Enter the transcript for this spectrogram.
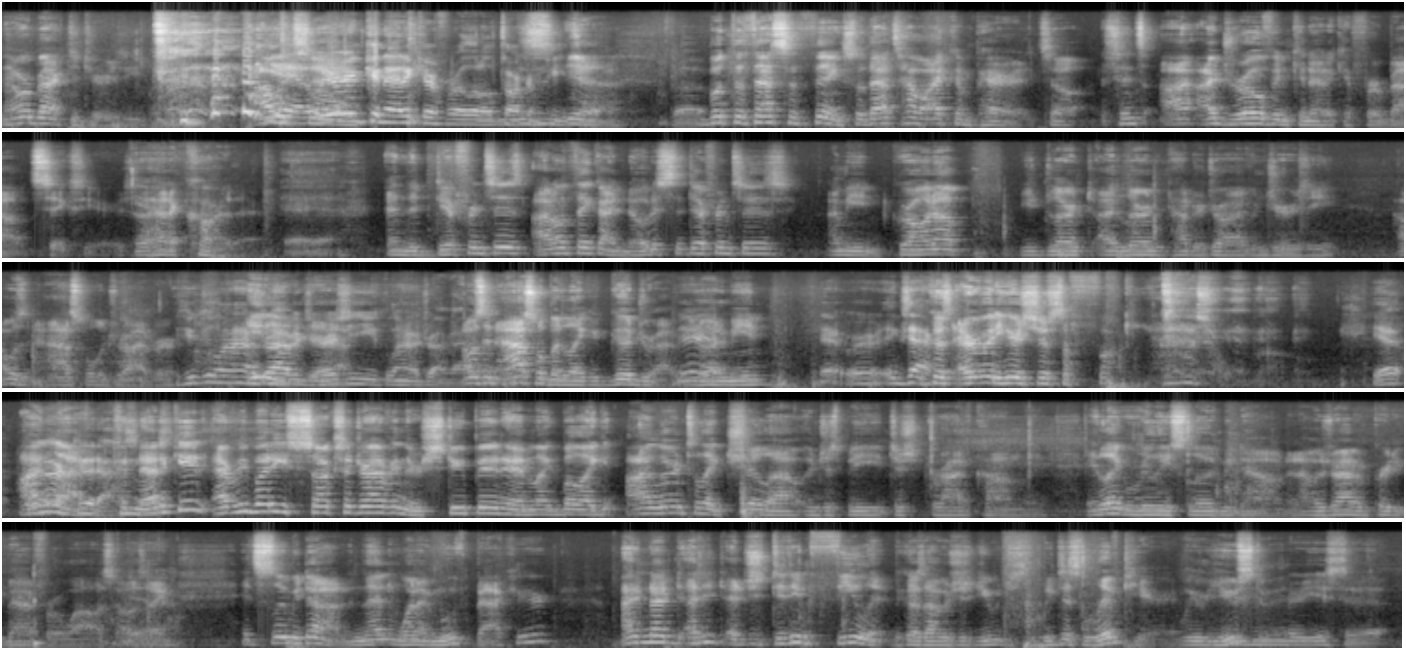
Now we're back to Jersey. I yeah, say we were in Connecticut for a little talking This pizza. Yeah. But, But the, that's the thing. So that's how I compare it. So since I, I drove in Connecticut for about six years, I had a car there. yeah, yeah. and the differences. I don't think I noticed the differences. I mean, growing up, you'd learned. I learned how to drive in Jersey. I was an asshole driver. If you can learn how to Idiot, drive in Jersey, yeah. you can learn how to drive. I was an asshole, but like a good driver. You know Yeah. what I mean? Yeah, we're exactly. Because everybody here is just a fucking asshole. yeah, we're I not good assholes. Connecticut, everybody sucks at driving. They're stupid and like, but like I learned to like chill out and just be just drive calmly. It like really slowed me down, and I was driving pretty bad for a while. So I was Yeah. like, it slowed me down. And then when I moved back here, I did not, I did, I just didn't feel it because I was just you just we just lived here. We were used Mhm, to it. We're used to it.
